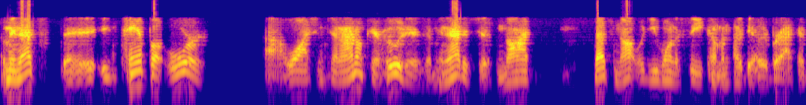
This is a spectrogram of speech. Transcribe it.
I mean that's uh, Tampa or uh, Washington. I don't care who it is. I mean that is just not. That's not what you want to see coming out of the other bracket.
